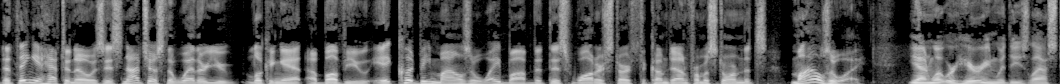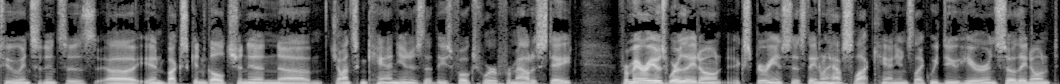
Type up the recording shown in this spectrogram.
The thing you have to know is it's not just the weather you're looking at above you. It could be miles away, Bob, that this water starts to come down from a storm that's miles away. Yeah, and what we're hearing with these last two incidences uh, in Buckskin Gulch and in uh, Johnson Canyon is that these folks were from out of state, from areas where they don't experience this. They don't have slot canyons like we do here, and so they don't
